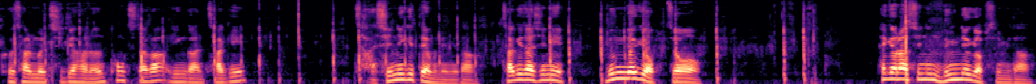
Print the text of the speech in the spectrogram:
그 삶을 지배하는 통치자가 인간 자기 자신이기 때문입니다. 자기 자신이 능력이 없죠. 해결할 수 있는 능력이 없습니다.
